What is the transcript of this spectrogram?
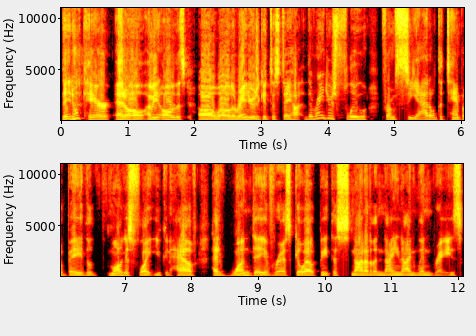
They don't care at all. I mean, all of this, oh, well, the Rangers get to stay hot. The Rangers flew from Seattle to Tampa Bay, the longest flight you can have, had one day of rest, go out, beat the snot out of the 99 win Rays,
